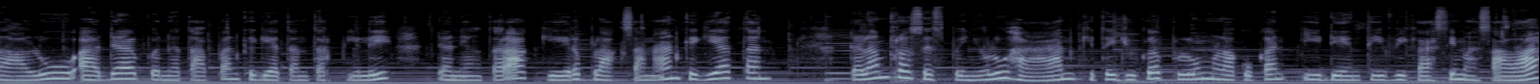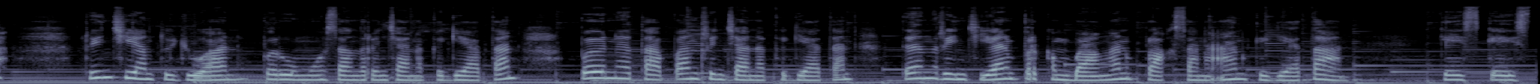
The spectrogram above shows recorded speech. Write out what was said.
lalu ada penetapan kegiatan terpilih, dan yang terakhir pelaksanaan kegiatan. Dalam proses penyuluhan, kita juga perlu melakukan identifikasi masalah, rincian tujuan, perumusan rencana kegiatan, penetapan rencana kegiatan, dan rincian perkembangan pelaksanaan kegiatan. Guys-guys,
